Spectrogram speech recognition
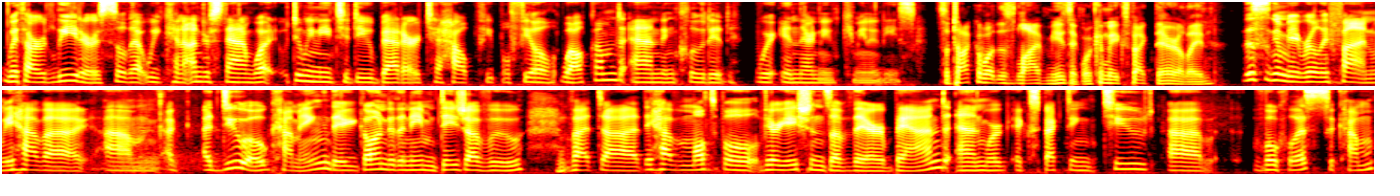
with our leaders so that we can understand what do we need to do better to help people feel welcomed and included in their new communities. So, talk about this live music. What can we expect there, Elaine? This is going to be really fun. We have a, um, a, a, duo coming. They go under the name Deja Vu, but uh, they have multiple variations of their band, and we're expecting two. Uh, vocalists to come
